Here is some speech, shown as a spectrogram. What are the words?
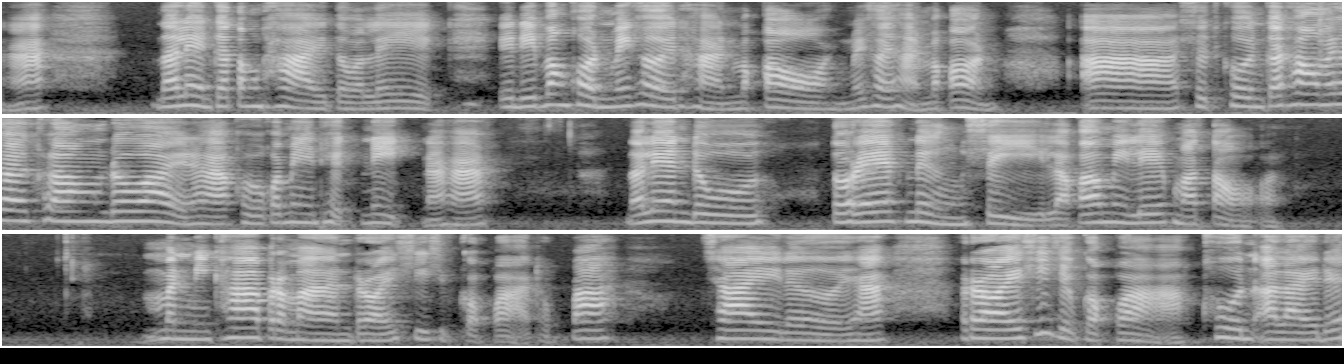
นะนักเรียนก็ต้องทายตัวเลขทีนี้บางคนไม่เคยฐานมาก่อน ไม่เคยฐานมาก่อนอ่าสุดคูณก็ท่องไม่ค่อยคล่องด้วยนะคะครูก็มีเทคนิคนะคะนักเรียนดูตัวเลขหนึ่งสี่แล้วก็มีเลขมาต่อ มันมีค่าประมาณร้อยสี่สิบกว่าถูกปะ ใช่เลยฮะร้อยสี่สิบกว่าคูณอะไรได้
